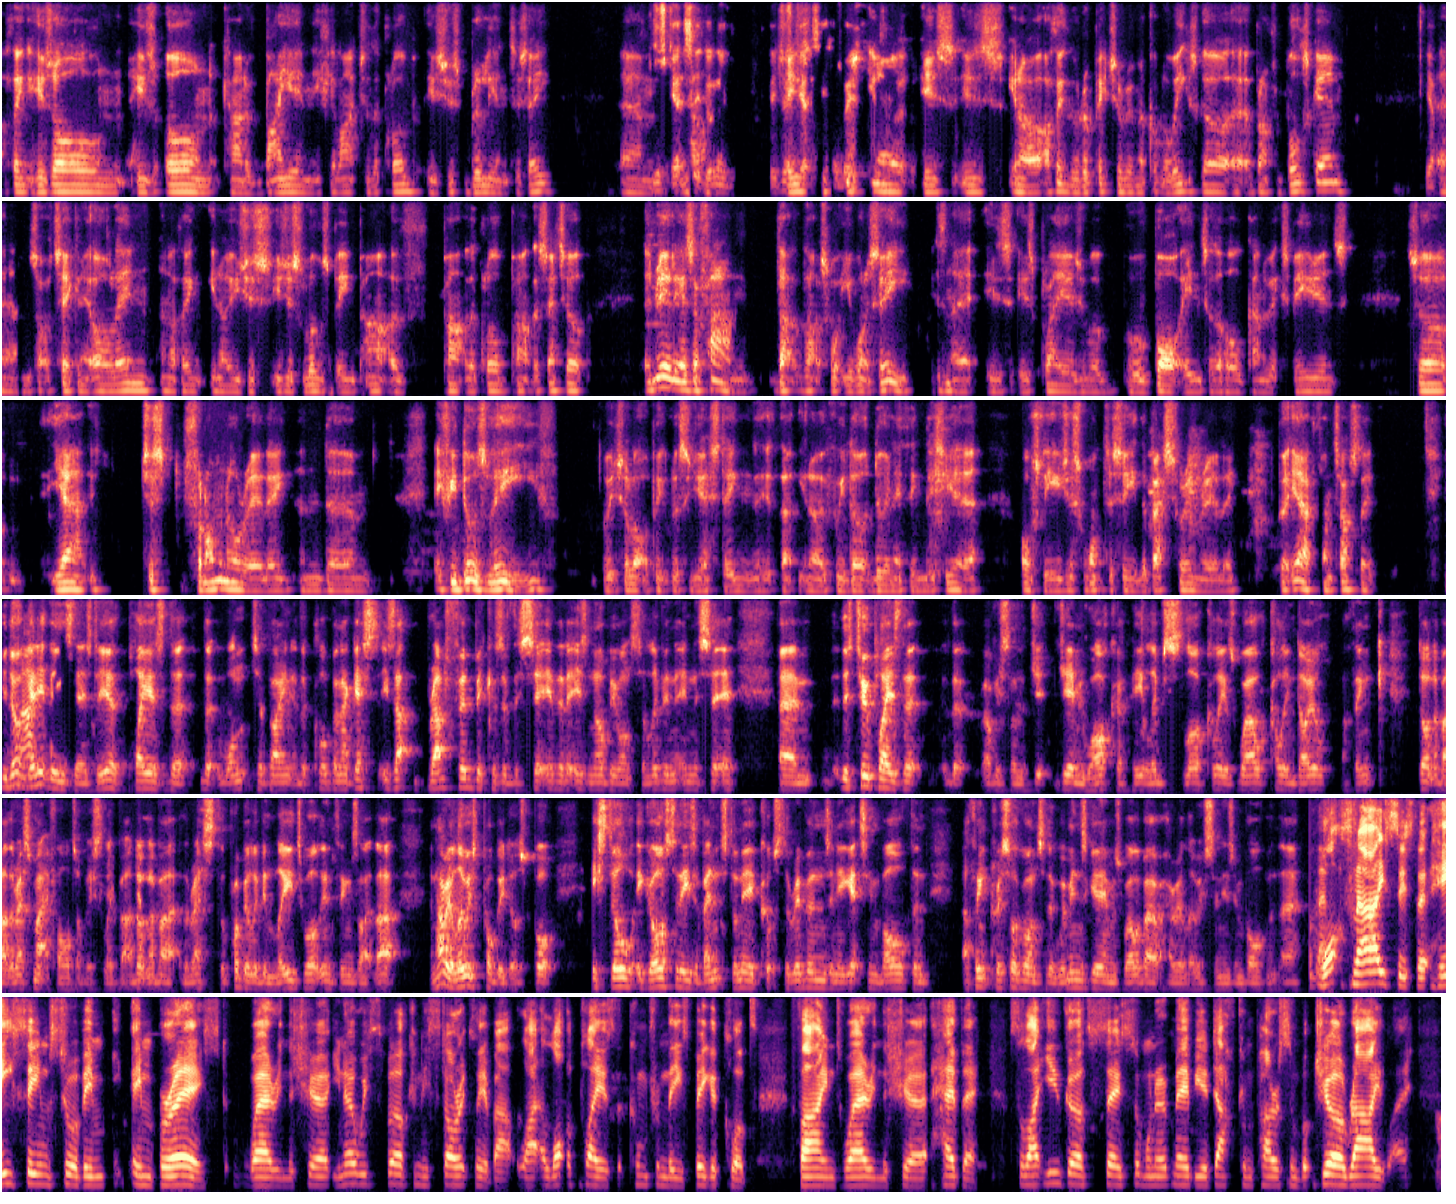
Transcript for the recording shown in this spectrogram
I think his own his own kind of buy-in, if you like, to the club is just brilliant to see. Um, he just gets it, doesn't he? He just gets it. you know, is is you know, I think there was a picture of him a couple of weeks ago at a Bradford Bulls game. Yeah, um, sort of taking it all in, and I think you know he just he just loves being part of part of the club, part of the setup, and really as a fan, that that's what you want to see, isn't it? Is is players who are who are bought into the whole kind of experience. So yeah, just phenomenal, really. And um, if he does leave, which a lot of people are suggesting that you know if we don't do anything this year, obviously you just want to see the best for him, really. But yeah, fantastic. You don't get it these days, do you? Players that that want to buy into the club, and I guess is that Bradford because of the city that it is. Nobody wants to live in in the city. Um, there's two players that that obviously J- Jamie Walker. He lives locally as well. Colin Doyle, I think. Don't know about the rest. Matty Foulds obviously, but I don't know about the rest. They'll probably live in Leeds, won't they, and things like that. And Harry Lewis probably does, but he still he goes to these events, doesn't he? He cuts the ribbons and he gets involved. And I think Chris will go on to the women's game as well about Harry Lewis and his involvement there. What's nice is that he seems to have em- embraced wearing the shirt. You know, we've spoken historically about like a lot of players that come from these bigger clubs find wearing the shirt heavy. So, like you go to say someone uh, maybe a daft comparison, but Joe Riley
